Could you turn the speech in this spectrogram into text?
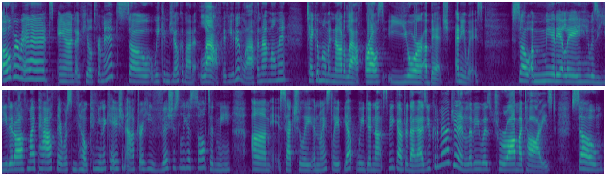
over it and I've healed from it. So we can joke about it. Laugh. If you didn't laugh in that moment, take a moment now to laugh or else you're a bitch. Anyways, so immediately he was yeeted off my path. There was no communication after he viciously assaulted me um, sexually in my sleep. Yep, we did not speak after that. As you could imagine, Livy was traumatized. So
